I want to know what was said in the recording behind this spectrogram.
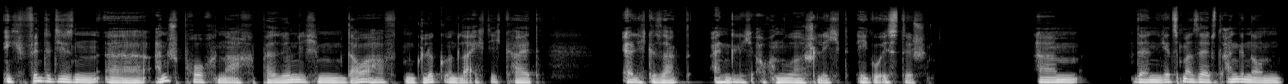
Ich finde diesen äh, Anspruch nach persönlichem, dauerhaften Glück und Leichtigkeit ehrlich gesagt eigentlich auch nur schlicht egoistisch. Ähm, denn jetzt mal selbst angenommen,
